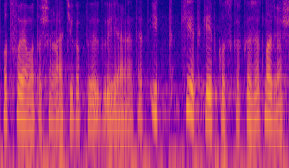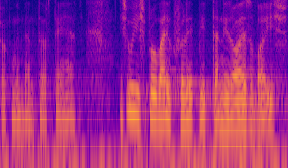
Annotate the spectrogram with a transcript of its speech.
ott folyamatosan látjuk a pörgő jelenetet. Itt két képkocka között nagyon sok minden történhet. És úgy is próbáljuk felépíteni rajzba is,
